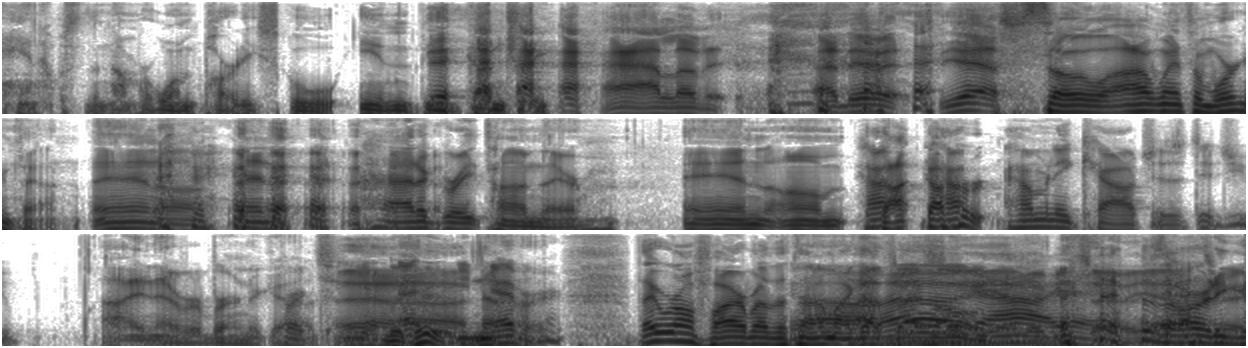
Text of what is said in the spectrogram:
and it was the number one party school in the country. I love it. I knew it. Yes. so I went to Morgantown and uh, and had a great time there. And um, How, got, got how, hurt. how many couches did you? I never burned a couch. part- With Yeah, who? No. never. They were on fire by the time I got back oh, home. yeah, I think so, It was already that's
